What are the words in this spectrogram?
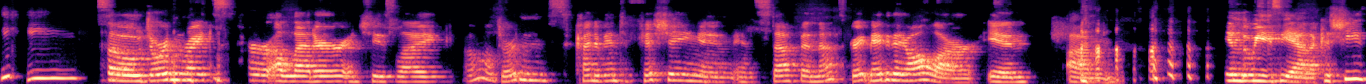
so Jordan writes her a letter and she's like, Oh, Jordan's kind of into fishing and, and stuff, and that's great. Maybe they all are in um in Louisiana because she's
